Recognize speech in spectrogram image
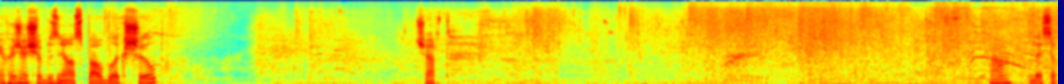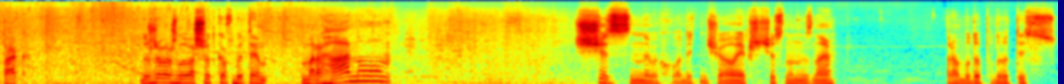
Я хочу, щоб з нього спав Black Shield. Чорт. А, десь отак. Дуже важливо швидко вбити Маргану. Щось не виходить нічого, якщо чесно, не знаю. Треба буде подивитись,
